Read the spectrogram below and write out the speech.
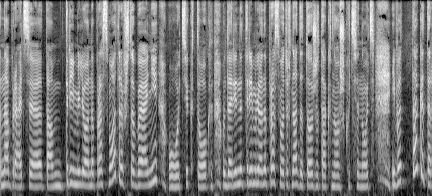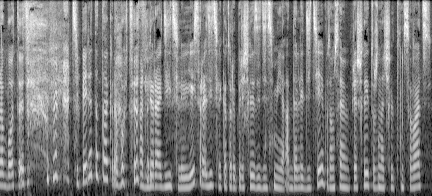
набрать э, там 3 миллиона просмотров, чтобы они, о, ТикТок, у Дарины 3 миллиона просмотров, надо тоже так ножку тянуть. И вот так это работает. Теперь это так работает. А для родителей есть родители, которые пришли за детьми, отдали детей, потом сами пришли и тоже начали танцевать?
